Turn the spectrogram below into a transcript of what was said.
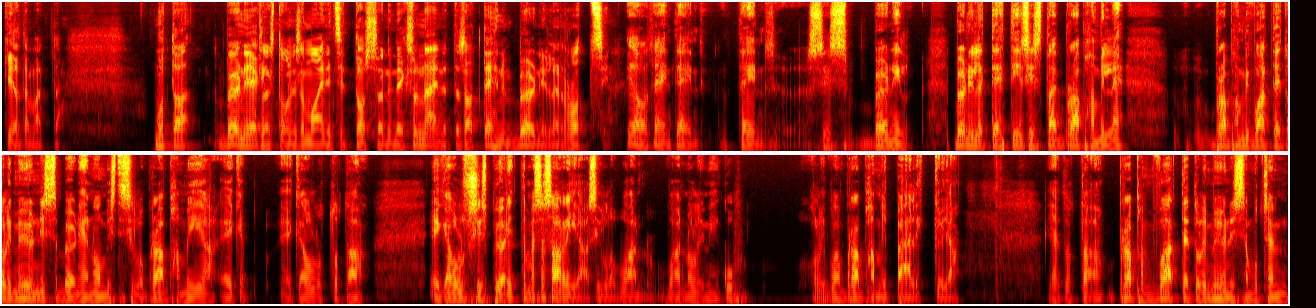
kieltämättä. Mutta Bernie Ecclestonein sä mainitsit tuossa, niin eikö se ole näin, että sä oot tehnyt Burnille rotsin? Joo, tein, tein, tein. Siis Burnille, Burnille tehtiin siis, tai Brabhamille, Brabhamin vaatteet oli myynnissä, Berniehän omisti silloin Brabhamia, eikä, eikä ollut tota, eikä ollut siis pyörittämässä sarjaa silloin, vaan, vaan oli niin kuin, oli vaan Brabhamin päällikkö ja, ja tota, Brabhamin vaatteet oli myynnissä, mutta sen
